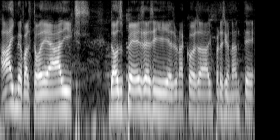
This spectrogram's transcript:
Ay, me faltó de Addicts dos veces y es una cosa impresionante.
